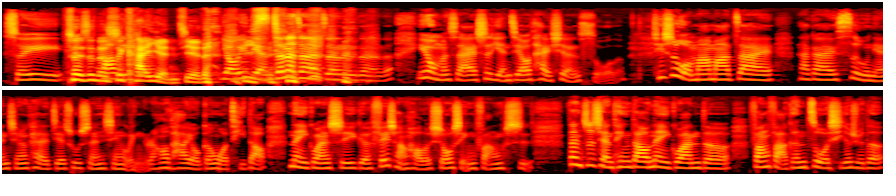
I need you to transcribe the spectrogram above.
所以 这真的是开眼界的，有一点真的真的 真的真的，因为我们实在是眼界又太线索了。其实我妈妈在大概四五年前就开始接触身心灵，然后她有跟我提到内观是一个非常好的修行方式，但之前听到内观的方法跟作息就觉得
